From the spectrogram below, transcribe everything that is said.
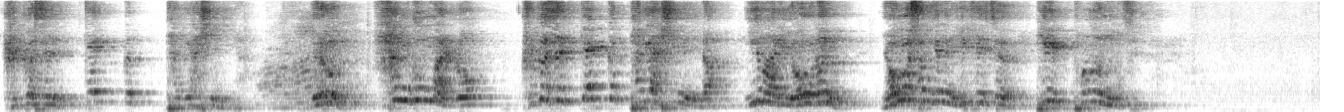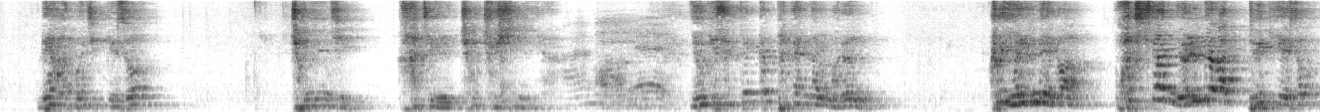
그것을 깨끗하게 하십니다. 여러분 한국말로 그것을 깨끗하게 하시느니라 이 말이 영어는 영어 성경에는 이렇게 돼 있어요. He prunes 내 아버지께서 전지 가지를 쳐 주시느니라. 여기서 깨끗하게 한다는 말은 그 열매가 확실한 열매가 되기 위해서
